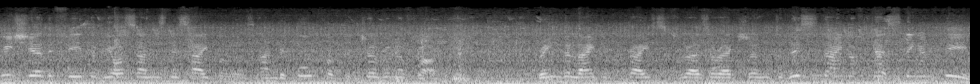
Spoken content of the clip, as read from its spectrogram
We share the faith of your Son's disciples and the hope of the children of God. Bring the light of Christ's resurrection to this time of testing and pain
